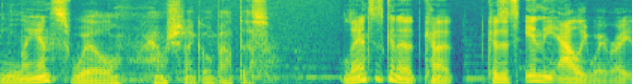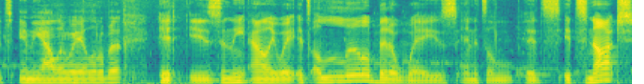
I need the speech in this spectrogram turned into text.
Lance will. How should I go about this? Lance is gonna kind of because it's in the alleyway, right? It's in the alleyway a little bit. It is in the alleyway. It's a little bit of ways, and it's a it's it's not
